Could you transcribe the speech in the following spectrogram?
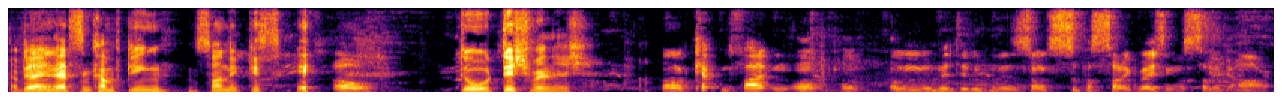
Habt ihr den letzten Kampf gegen Sonic gesehen? Oh, Du, dich will ich. oh, Captain Falcon. Oh, und, und mit dem, mit dem Song Super Sonic Racing aus Sonic R.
